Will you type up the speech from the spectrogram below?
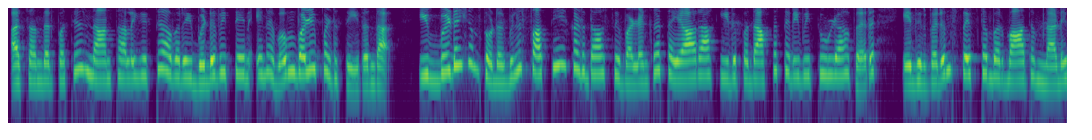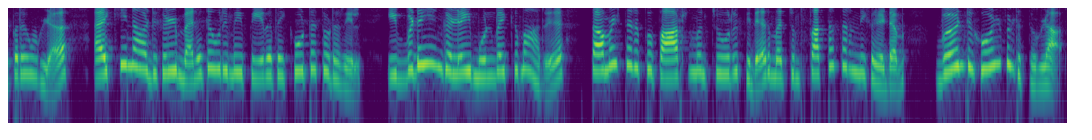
அச்சந்தர்ப்பத்தில் நான் தலையிட்டு அவரை விடுவித்தேன் எனவும் வெளிப்படுத்தியிருந்தார். இவ்விடயம் தொடர்பில் சத்திய கடதாசி வழங்க தயாராக இருப்பதாக தெரிவித்துள்ள அவர் எதிர்வரும் செப்டம்பர் மாதம் நடைபெறவுள்ள ஐக்கிய நாடுகள் மனித உரிமை பேரவை கூட்டத்தொடரில் இவ்விடயங்களை முன்வைக்குமாறு தமிழ் தரப்பு பார்லிமெண்ட் உறுப்பினர் மற்றும் சட்டத்தரணிகளிடம் வேண்டுகோள் விடுத்துள்ளார்.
